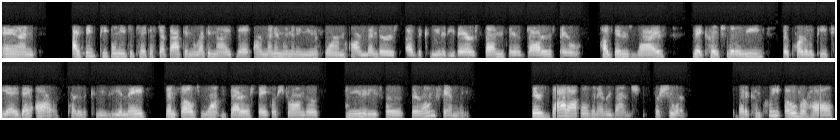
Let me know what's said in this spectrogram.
And I think people need to take a step back and recognize that our men and women in uniform are members of the community. They're sons, they're daughters, they're husbands, wives. They coach Little League, they're part of the PTA. They are part of the community and they themselves want better, safer, stronger communities for their own families. There's bad apples in every bunch, for sure. But a complete overhaul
